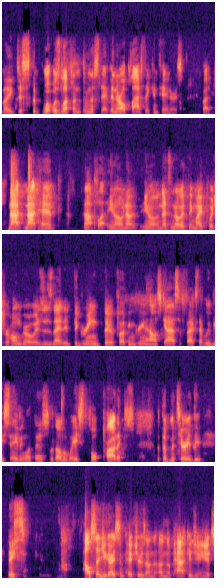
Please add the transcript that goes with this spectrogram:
Like just the, what was left on, from the step, and they're all plastic containers, but not not hemp, not pla- you know, not you know. And that's another thing. My push for home grow is is that it, the green, the fucking greenhouse gas effects that we'd be saving with this, with all the wasteful products, with the material. Dude, they I'll send you guys some pictures on on the packaging. It's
